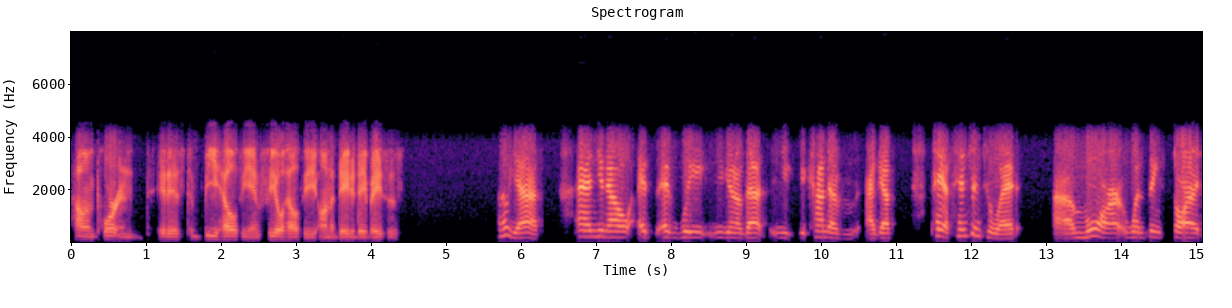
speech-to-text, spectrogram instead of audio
how important it is to be healthy and feel healthy on a day-to-day basis. Oh yes, and you know it's it, we you know that you you kind of I guess pay attention to it uh, more when things start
